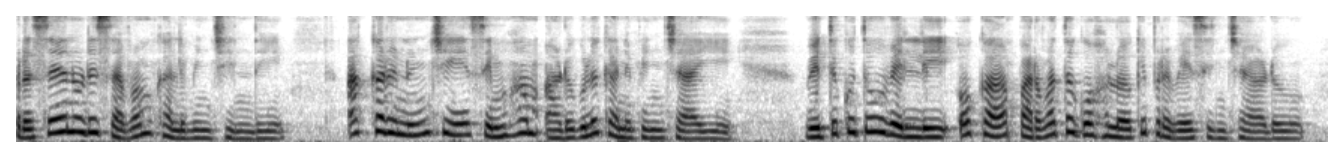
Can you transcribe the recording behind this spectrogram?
ప్రసేనుడి శవం కనిపించింది అక్కడి నుంచి సింహం అడుగులు కనిపించాయి. వెతుకుతూ వెళ్ళి ఒక పర్వత గుహలోకి ప్రవేశించాడు.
